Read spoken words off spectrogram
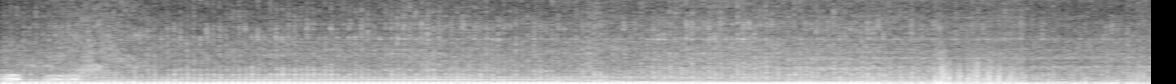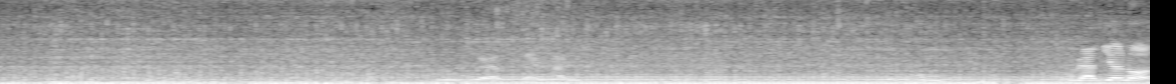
โอ้โหโรงแรมแสงไทยโรงแรมเยอะเนาะ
